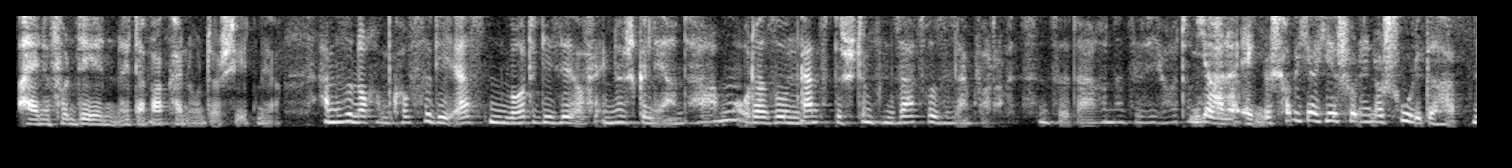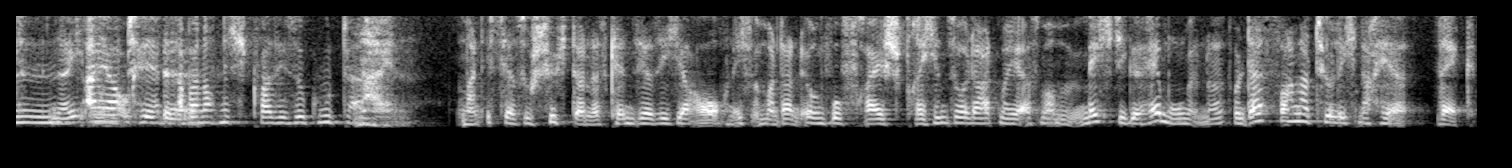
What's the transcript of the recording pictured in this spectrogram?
eine von denen. Ne? Da war kein Unterschied mehr. Haben Sie noch im Kopf so die ersten Worte, die Sie auf Englisch gelernt haben? Oder so einen ganz bestimmten Satz, wo Sie sagen, boah, damit sind Sie, darin hat Sie sich heute Ja, na, Englisch habe ich ja hier schon in der Schule gehabt. Mhm. Ne? Ah ja, okay. Äh, Aber noch nicht quasi so gut dann. Nein, man ist ja so schüchtern, das kennen Sie ja sicher auch nicht. Wenn man dann irgendwo frei sprechen soll, da hat man ja erstmal mächtige Hemmungen. Ne? Und das war natürlich nachher weg.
